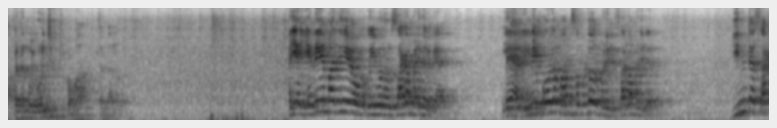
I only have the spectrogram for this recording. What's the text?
அப்ப என்ன போய் ஒழிச்சுக்கிட்டு இருக்கோமா? தன்னாலும் ஐயா என்னைய மாதிரி இவர் ஒரு சக மனிதருங்க இல்லையா? என்னை போல மாம்சம் உள்ள ஒரு மனிதர் சக மனிதர். இந்த சக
